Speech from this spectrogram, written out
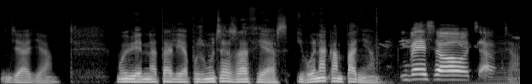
Ya, ya. Muy bien, Natalia, pues muchas gracias y buena campaña. Un beso, chao. chao.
